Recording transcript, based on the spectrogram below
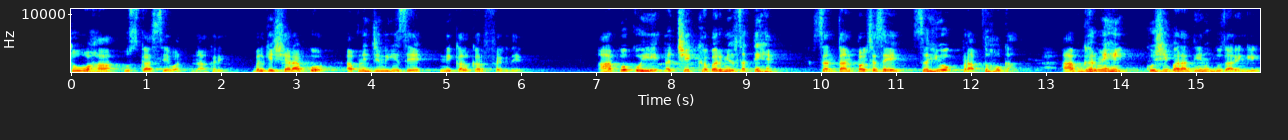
तो वहाँ उसका सेवन ना करें, बल्कि शराब को अपनी ज़िंदगी से निकल कर फेंक दे। आपको कोई अच्छी खबर मिल सकती है। संतान पक्ष से सहयोग प्राप्त होगा। आप घर में ही खुशी भरा दिन गुजारेंगे।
